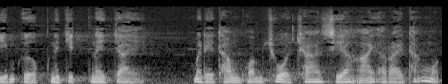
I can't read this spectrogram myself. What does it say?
อิ่มเอิบในจิตในใจไม่ได้ทำความชั่วช้าเสียหายอะไรทั้งหมด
